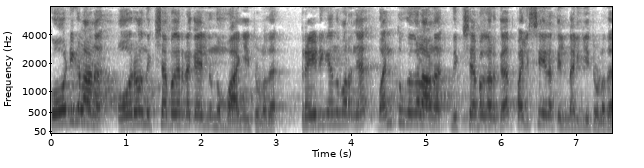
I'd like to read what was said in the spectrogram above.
കോടികളാണ് ഓരോ നിക്ഷേപകരുടെ കയ്യിൽ നിന്നും വാങ്ങിയിട്ടുള്ളത്. ട്രേഡിംഗ് എന്ന് പറഞ്ഞ് വൻ തുകകളാണ് നിക്ഷേപകർക്ക് പലിശ ഇനത്തിൽ നൽകിയിട്ടുള്ളത്.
